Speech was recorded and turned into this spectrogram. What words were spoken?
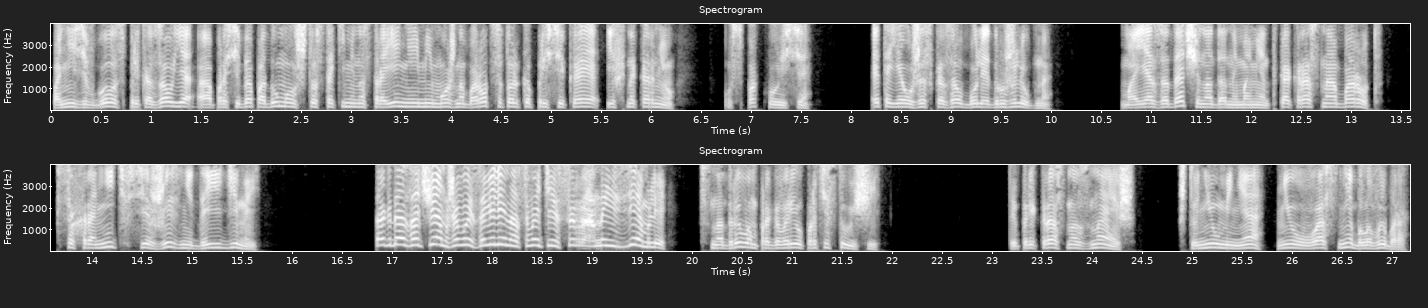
Понизив голос, приказал я, а про себя подумал, что с такими настроениями можно бороться, только пресекая их на корню. «Успокойся». Это я уже сказал более дружелюбно. Моя задача на данный момент как раз наоборот — сохранить все жизни до единой. «Тогда зачем же вы завели нас в эти сраные земли?» — с надрывом проговорил протестующий. «Ты прекрасно знаешь, что ни у меня, ни у вас не было выбора»,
